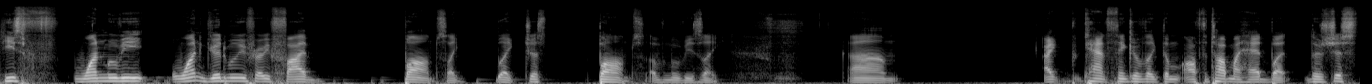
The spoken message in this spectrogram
he's f- one movie one good movie for every five bombs like like just bombs of movies like um I can't think of like them off the top of my head but there's just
